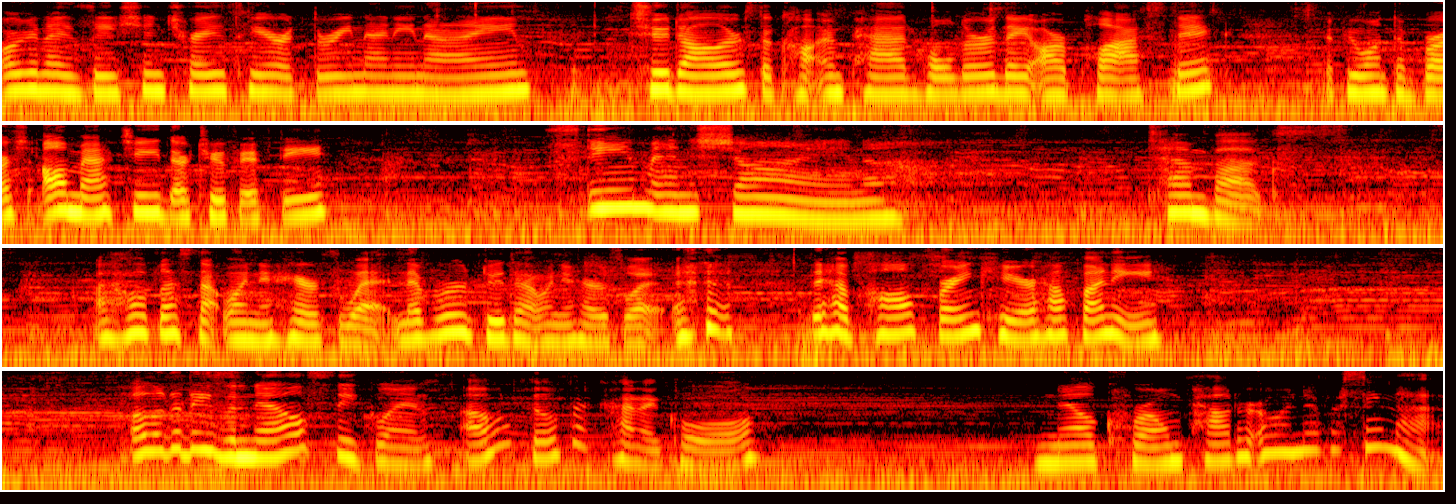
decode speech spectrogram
Organization trays here nine. Two dollars. The cotton pad holder. They are plastic. If you want the brush, all matchy, they're 250 Steam and Shine. 10 bucks. I hope that's not when your hair's wet. Never do that when your hair's wet. they have Paul Frank here. How funny. Oh, look at these nail sequins. Oh, those are kind of cool. Nail chrome powder. Oh, i never seen that.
